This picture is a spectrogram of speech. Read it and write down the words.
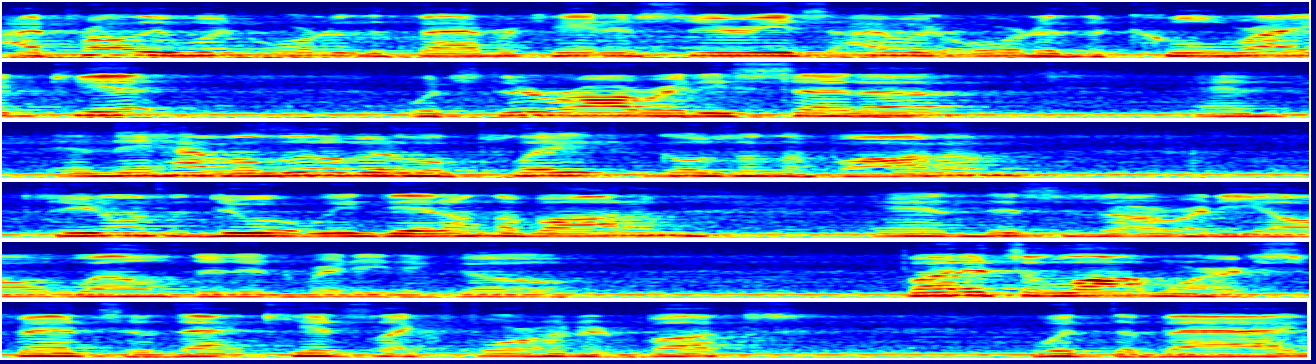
I probably wouldn't order the Fabricator series. I would order the Cool Ride kit, which they're already set up, and and they have a little bit of a plate that goes on the bottom, so you don't have to do what we did on the bottom. And this is already all welded and ready to go. But it's a lot more expensive. That kit's like 400 bucks with the bag.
